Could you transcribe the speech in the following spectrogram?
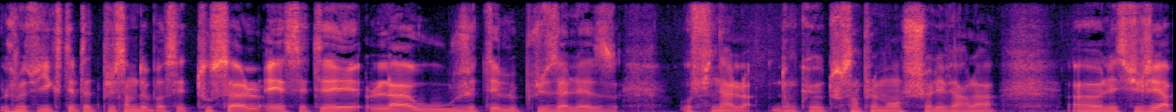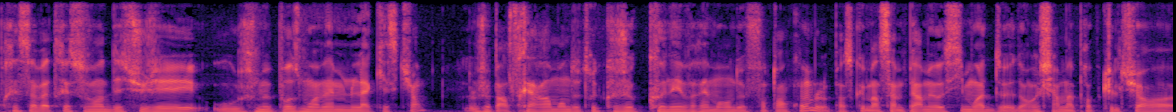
je me suis dit que c'était peut-être plus simple de bosser tout seul et c'était là où j'étais le plus à l'aise au final. Donc euh, tout simplement, je suis allé vers là. Euh, les sujets, après, ça va très souvent être des sujets où je me pose moi-même la question je parle très rarement de trucs que je connais vraiment de fond en comble, parce que ben, ça me permet aussi, moi, d'enrichir ma propre culture euh,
